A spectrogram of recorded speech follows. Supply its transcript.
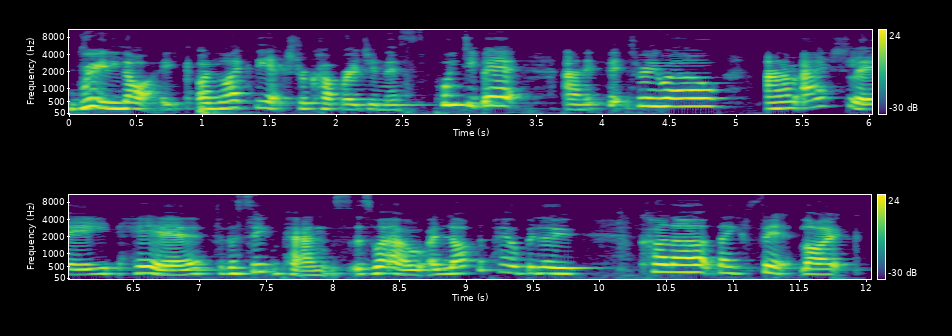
really like. I like the extra coverage in this pointy bit and it fits really well. And I'm actually here for the suit pants as well. I love the pale blue colour. They fit like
